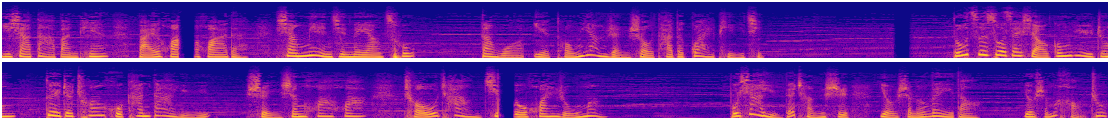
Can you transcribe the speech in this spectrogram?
一下大半天，白花花的，像面筋那样粗，但我也同样忍受他的怪脾气。独自坐在小公寓中，对着窗户看大雨，水声哗哗，惆怅旧欢如梦。不下雨的城市有什么味道，有什么好处？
